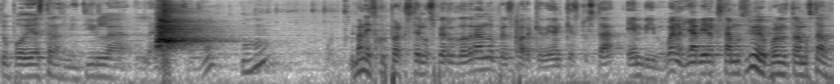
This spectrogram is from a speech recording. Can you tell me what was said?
tú podías transmitir la, la imagen, ¿no? Van a disculpar que estén los perros ladrando, pero es para que vean que esto está en vivo. Bueno, ya vieron que estamos en vivo, por eso estamos tarde.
